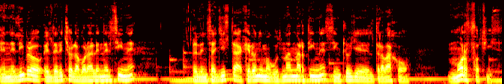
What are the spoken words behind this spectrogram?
En el libro El derecho laboral en el cine, el ensayista Jerónimo Guzmán Martínez incluye el trabajo Morphosis,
